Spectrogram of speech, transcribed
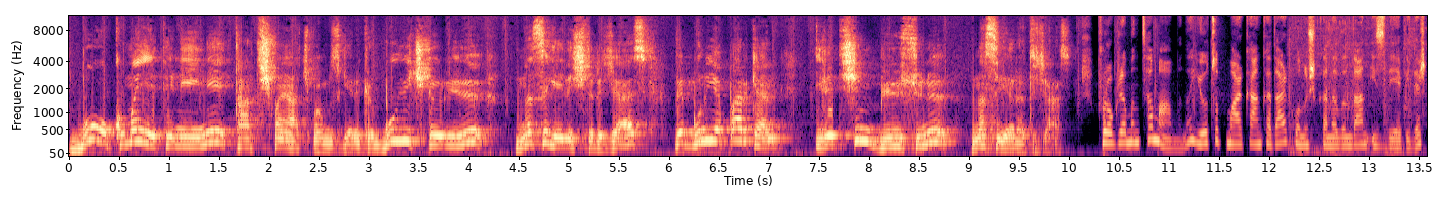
bu okuma yeteneğini tartışmaya açmamız gerekiyor. Bu içgörüyü nasıl geliştireceğiz ve bunu yaparken iletişim büyüsünü nasıl yaratacağız? Programın tamamını YouTube Markan Kadar Konuş kanalından izleyebilir,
